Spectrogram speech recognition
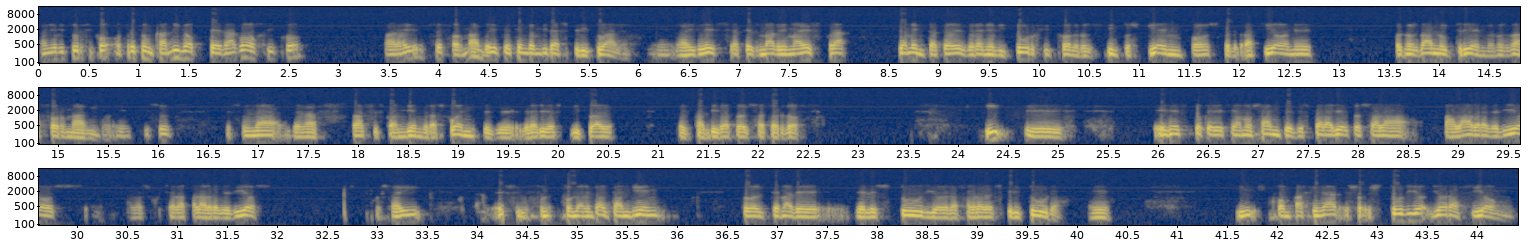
El año litúrgico ofrece un camino pedagógico para irse formando, ir creciendo en vida espiritual. La Iglesia, que es madre y maestra, obviamente a través del año litúrgico, de los distintos tiempos, celebraciones, pues nos va nutriendo, nos va formando. ¿eh? Eso es una de las bases también, de las fuentes de, la vida espiritual del candidato al sacerdocio. Y eh, en esto que decíamos antes, de estar abiertos a la palabra de Dios, a escuchar la palabra de Dios, pues ahí es fundamental también todo el tema de, del estudio de la Sagrada Escritura. y compaginar eso, estudio y oración.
